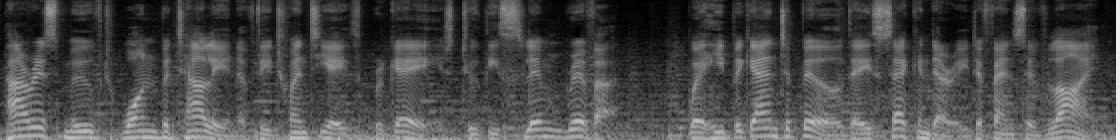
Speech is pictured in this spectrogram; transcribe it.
Paris moved one battalion of the 28th Brigade to the Slim River, where he began to build a secondary defensive line.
